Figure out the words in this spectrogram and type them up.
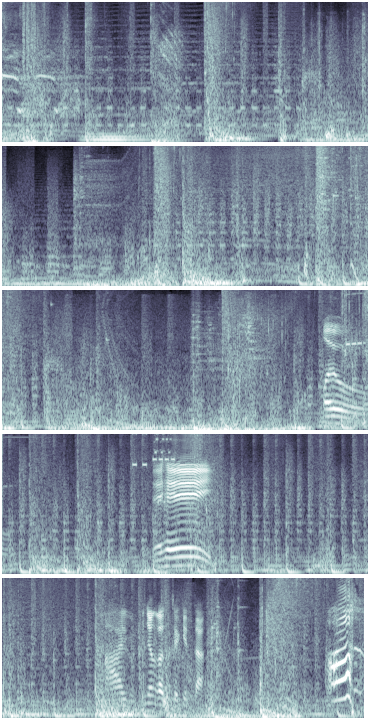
어휴 에헤이. 아 이거 그냥 가도 되겠다. 아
